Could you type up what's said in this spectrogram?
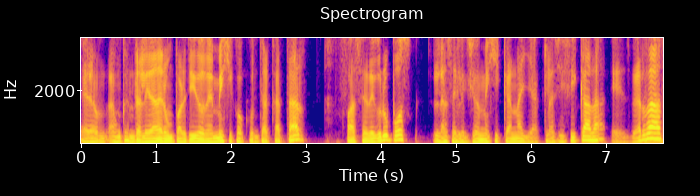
Era, un- aunque en realidad era un partido de México contra Qatar, fase de grupos, la selección mexicana ya clasificada, es verdad,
